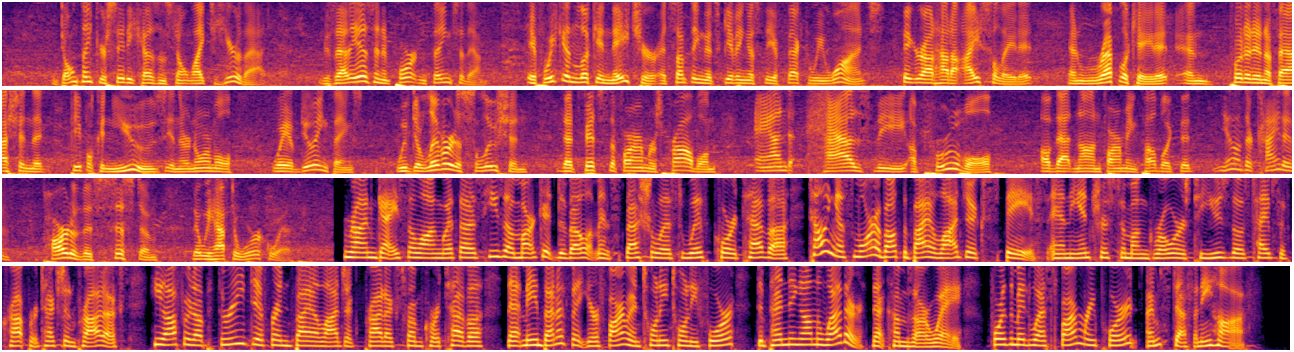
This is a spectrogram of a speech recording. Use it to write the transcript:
Don't think your city cousins don't like to hear that, because that is an important thing to them. If we can look in nature at something that's giving us the effect we want, figure out how to isolate it, and replicate it and put it in a fashion that people can use in their normal way of doing things, we've delivered a solution that fits the farmer's problem and has the approval of that non farming public that, you know, they're kind of part of this system that we have to work with. Ron Geis along with us. He's a market development specialist with Corteva, telling us more about the biologic space and the interest among growers to use those types of crop protection products. He offered up three different biologic products from Corteva that may benefit your farm in 2024, depending on the weather that comes our way. For the Midwest Farm Report, I'm Stephanie Hoff.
